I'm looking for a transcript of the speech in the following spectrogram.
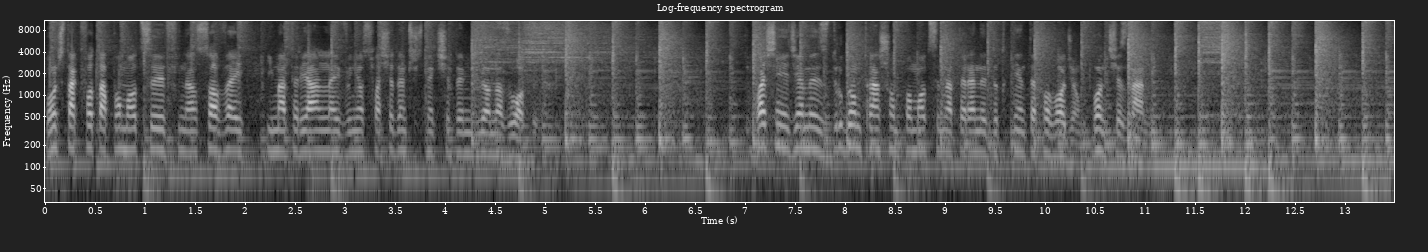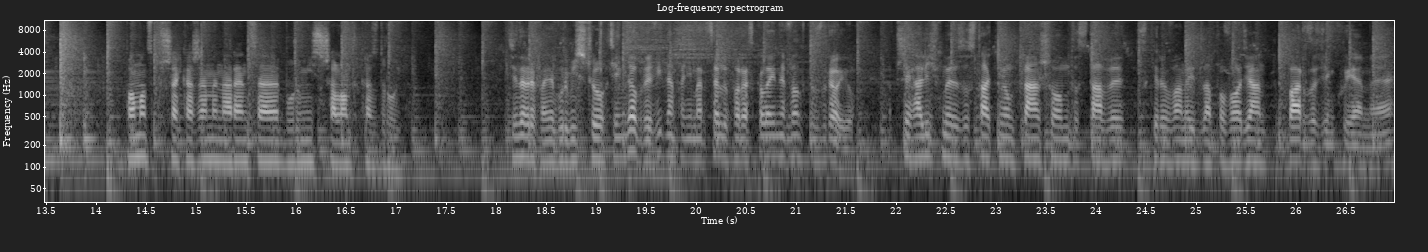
Łączna kwota pomocy finansowej i materialnej wyniosła 7,7 miliona złotych. Właśnie jedziemy z drugą transzą pomocy na tereny dotknięte powodzią. Bądźcie z nami. Pomoc przekażemy na ręce burmistrza Lądka Zdrój. Dzień dobry panie burmistrzu. Dzień dobry, witam Panie Marcelu po raz kolejny w Lądku Zdroju. Przyjechaliśmy z ostatnią transzą dostawy skierowanej dla powodzian. Bardzo dziękujemy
